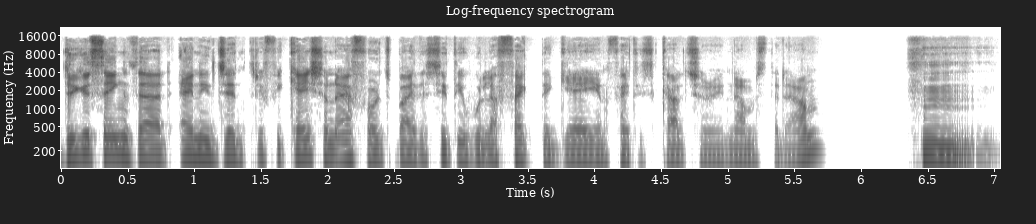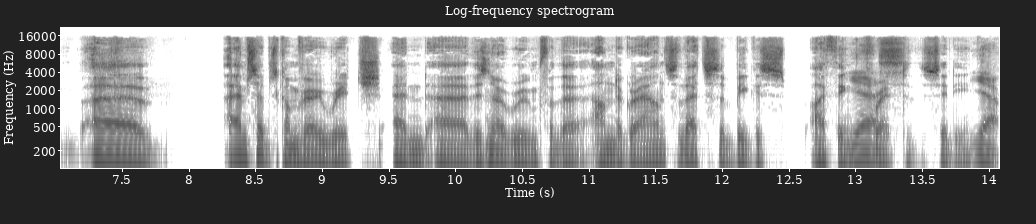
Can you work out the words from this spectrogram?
Do you think that any gentrification efforts by the city will affect the gay and fetish culture in Amsterdam? Hmm. Uh, Amsterdam's become very rich, and uh, there's no room for the underground. So that's the biggest, I think, Yes. threat to the city. Yeah.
